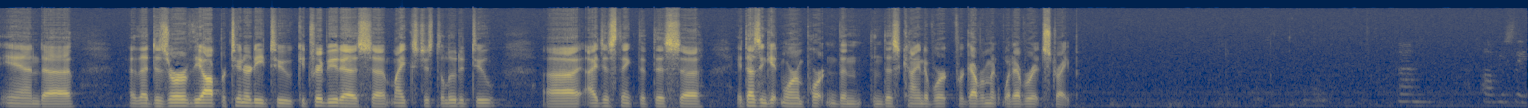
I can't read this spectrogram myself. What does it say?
and that deserve the opportunity to contribute, as uh, Mike's just alluded to. Uh, I just think that this uh, it doesn't get more important than than this kind of work for government, whatever its stripe. Um, obviously,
